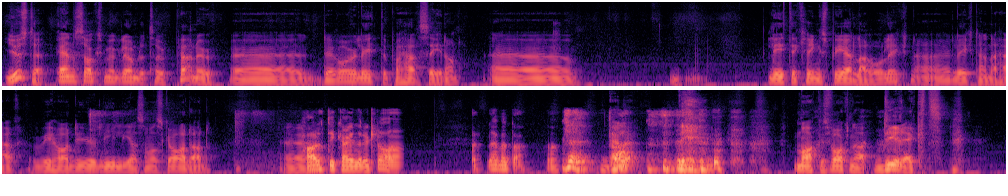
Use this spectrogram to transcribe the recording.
just det, en sak som jag glömde ta upp här nu. Eh, det var ju lite på här sidan. Eh, lite kring spelare och likna, liknande här. Vi hade ju Lilja som var skadad. Eh, Hartikainen är klar. Nej, vänta. Ja. Eller, Marcus vaknar direkt.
